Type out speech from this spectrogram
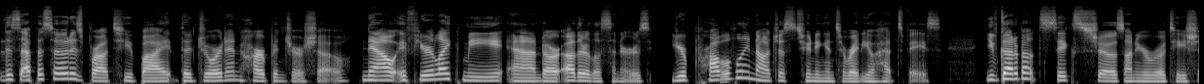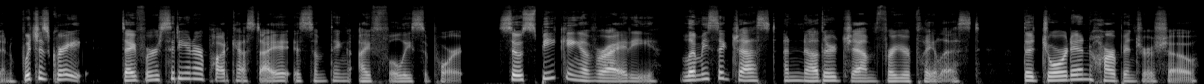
This episode is brought to you by The Jordan Harbinger Show. Now, if you're like me and our other listeners, you're probably not just tuning into Radio Headspace. You've got about six shows on your rotation, which is great. Diversity in our podcast diet is something I fully support. So, speaking of variety, let me suggest another gem for your playlist The Jordan Harbinger Show.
